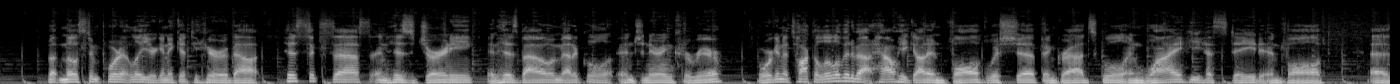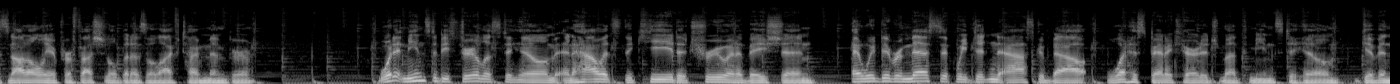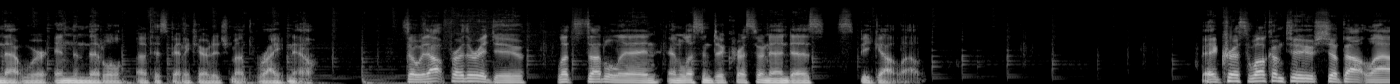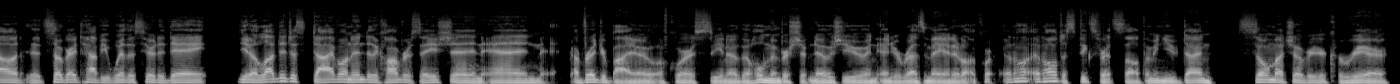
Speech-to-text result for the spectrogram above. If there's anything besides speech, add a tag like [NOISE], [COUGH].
but most importantly, you're going to get to hear about his success and his journey in his biomedical engineering career. We're going to talk a little bit about how he got involved with SHPE in grad school and why he has stayed involved as not only a professional, but as a lifetime member. What it means to be fearless to him and how it's the key to true innovation. And we'd be remiss if we didn't ask about what Hispanic Heritage Month means to him, given that we're in the middle of Hispanic Heritage Month right now. So without further ado, let's settle in and listen to Chris Hernandez speak out loud. Hey, Chris, welcome to SHPE Out Loud. It's so great to have you with us here today. You know, love to just dive on into the conversation. And I've read your bio, of course. You know, the whole membership knows you and, and your resume, and it all, it all it all just speaks for itself. I mean, you've done so much over your career,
